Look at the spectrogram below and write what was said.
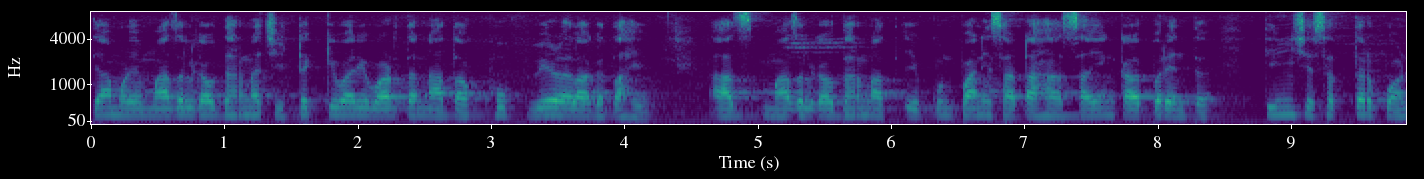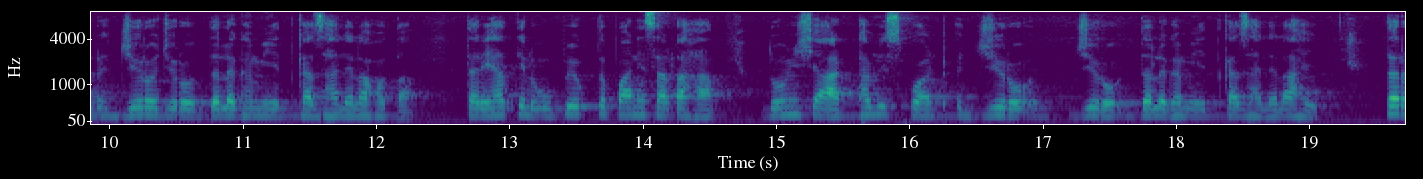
त्यामुळे माजलगाव धरणाची टक्केवारी वाढताना आता खूप वेळ लागत आहे. आज माजलगाव धरणात एकूण पाणीसाठा हा सायंकाळपर्यंत तीनशे सत्तर पॉईंट झिरो झिरो दलघमी इतका झालेला होता. तर ह्यातील उपयुक्त पाणीसाठा हा दोनशे अठ्ठावीस पॉईंट झिरो झिरो दलघमी इतका झालेला आहे. तर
